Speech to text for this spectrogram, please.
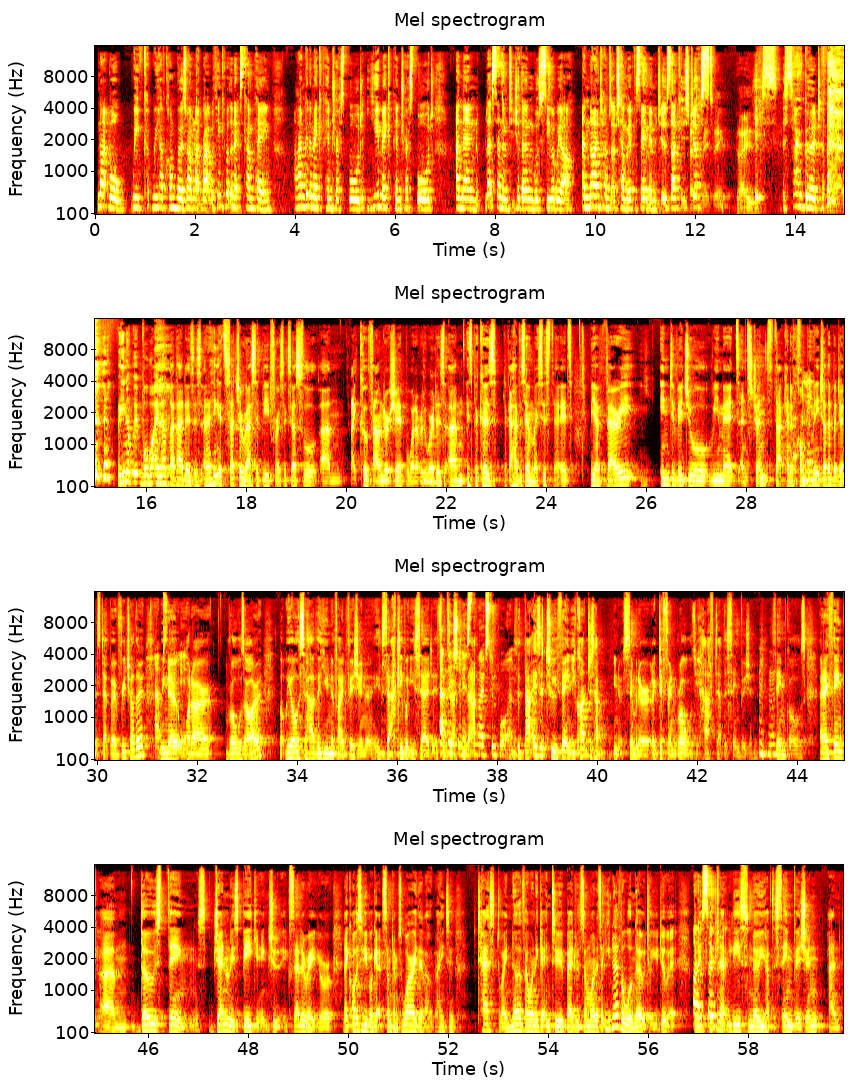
night well we we have combos where I'm like right we're thinking about the next campaign I'm going to make a Pinterest board you make a Pinterest board and then let's send them to each other and we'll see where we are and nine times out of ten we have the same images like it's That's just amazing. that is it's it's so good but you know what I love about that is, is and I think it's such a recipe for a successful um, like co-foundership or whatever the mm-hmm. word is um, it's because like I have the same with my sister it's we have very individual remit and strengths that kind of Definitely. complement each other but don't step over each other. Absolutely. We know what our roles are, but we also have the unified vision. Exactly what you said. It's that exactly vision is that. the most important. So that is a two thing. You can't just have you know similar like different roles. You have to have the same vision, mm-hmm. same goals. And I think um, those things, generally speaking, should accelerate your like. Obviously, people get sometimes worried. They're like, I need to test? Do I know if I want to get into bed with someone? It's like you never will know till you do it. But oh, if so you can true. at least know you have the same vision and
